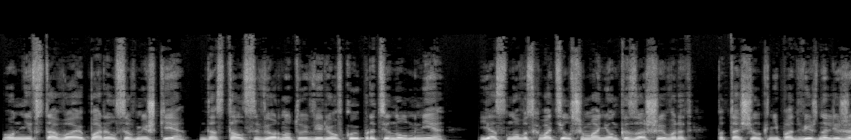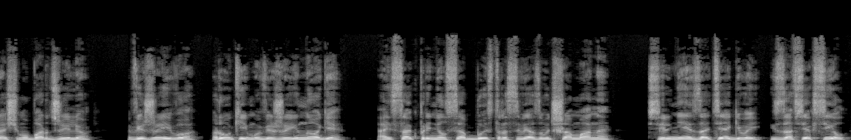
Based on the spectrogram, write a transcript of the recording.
Он, не вставая, порылся в мешке, достал свернутую веревку и протянул мне. Я снова схватил шаманенка за шиворот, подтащил к неподвижно лежащему Барджилю. «Вяжи его! Руки ему вяжи и ноги!» Айсак принялся быстро связывать шамана. «Сильнее затягивай! Изо всех сил!»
